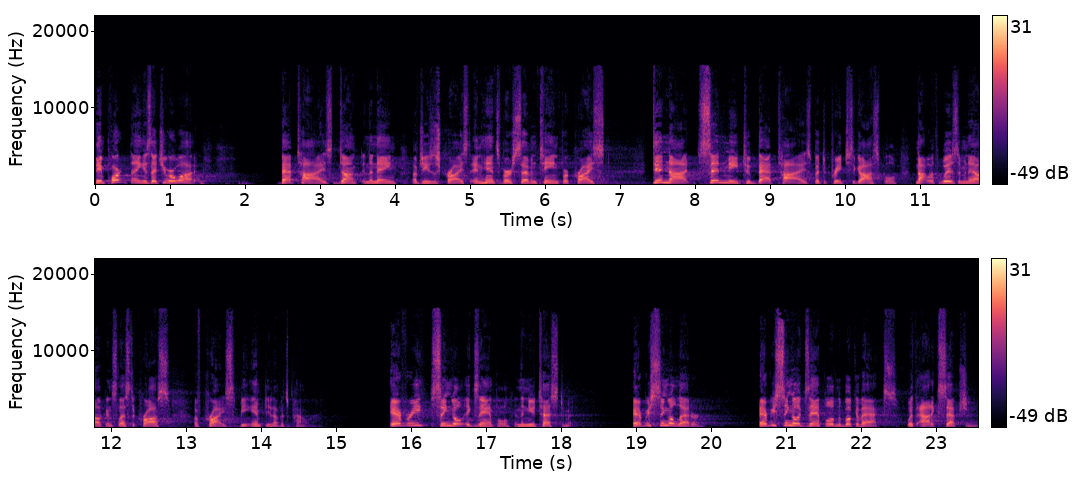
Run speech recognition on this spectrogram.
The important thing is that you were what? Baptized, dunked in the name of Jesus Christ. And hence, verse 17, for Christ did not send me to baptize, but to preach the gospel, not with wisdom and eloquence, lest the cross of Christ be emptied of its power. Every single example in the New Testament, every single letter, every single example in the book of Acts, without exception,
